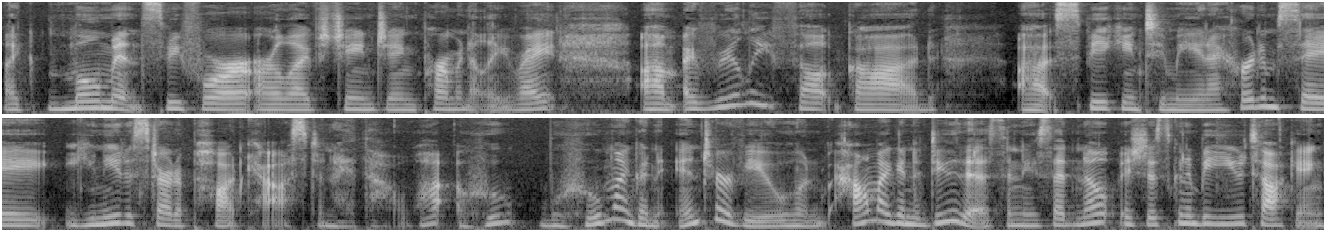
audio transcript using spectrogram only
like moments before our lives changing permanently, right? Um, I really felt God uh, speaking to me, and I heard him say, "You need to start a podcast." And I thought, "What? Who? Who am I going to interview? And how am I going to do this?" And he said, "No, it's just going to be you talking."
